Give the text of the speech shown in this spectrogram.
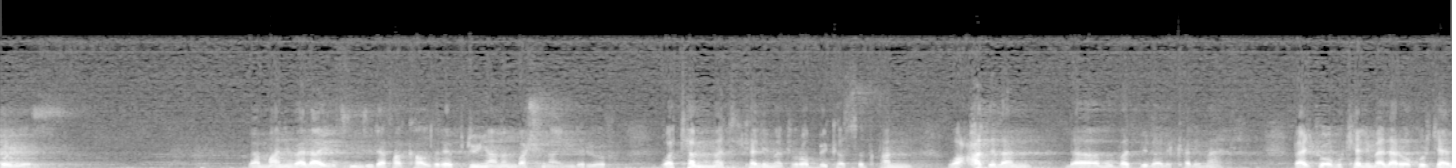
koyuyor. Ve manivelayı üçüncü defa kaldırıp dünyanın başına indiriyor. وَتَمَّتْ كَلِمَةُ رَبِّكَ صِدْقًا وَعَدْلًا لَا مُبَدِّلَ لِكَلِمَاتِ Belki o bu kelimeler okurken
